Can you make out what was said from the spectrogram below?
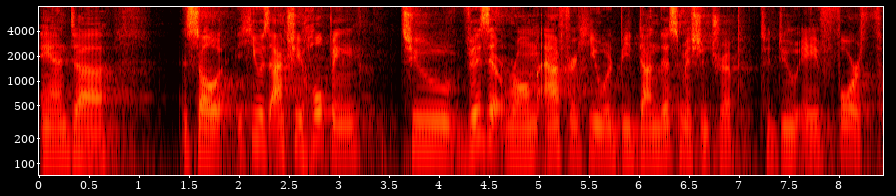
And, uh, and so he was actually hoping to visit Rome after he would be done this mission trip to do a fourth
